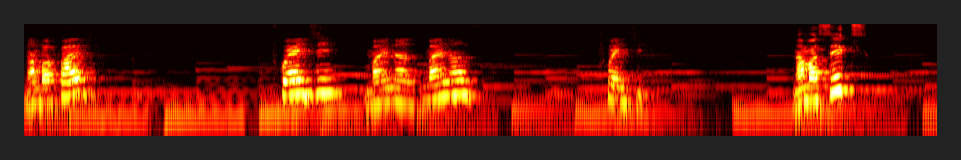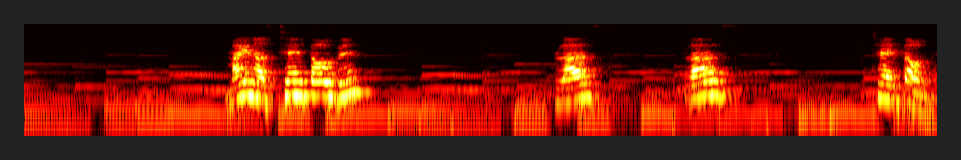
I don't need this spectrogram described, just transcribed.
Number 5, 20 minus minus 20. Number 6, minus 10,000 plus plus 10,000.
